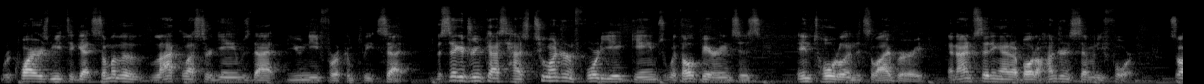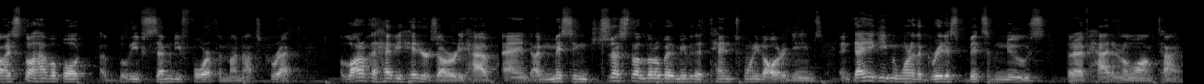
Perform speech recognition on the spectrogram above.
requires me to get some of the lackluster games that you need for a complete set. The Sega Dreamcast has 248 games without variances in total in its library, and I'm sitting at about 174. So I still have about, I believe, 74 if my math's correct. A lot of the heavy hitters I already have, and I'm missing just a little bit, maybe the 10 $20 games. And Danny gave me one of the greatest bits of news that I've had in a long time.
